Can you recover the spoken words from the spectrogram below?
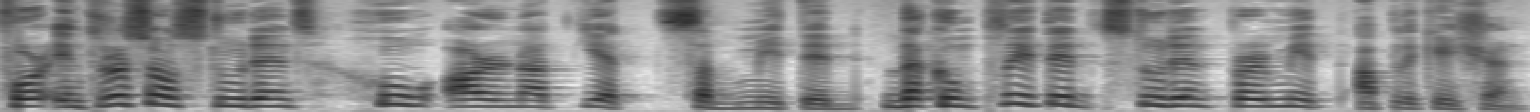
for international students who are not yet submitted the completed student permit application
